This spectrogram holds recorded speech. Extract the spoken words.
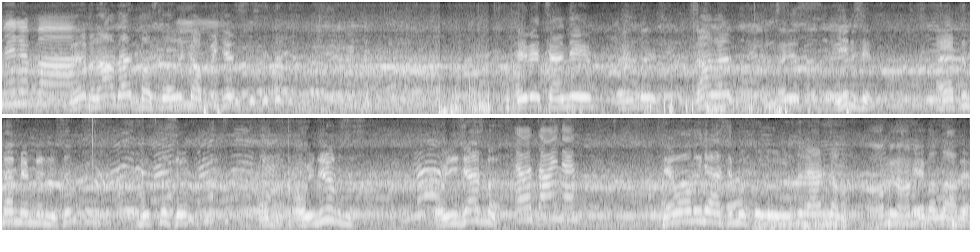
Merhaba. Merhaba ne haber? Pastaları kapmışız. Evet sendeyim. Yayındayız. Ne haber? İyi misin? Hayatından memnun musun? Mutlusun. Oy- Oynuyor musunuz? Oynayacağız mı? Evet aynen. Devamı gelsin mutluluğunuzun her zaman. Amin amin. Eyvallah abi.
